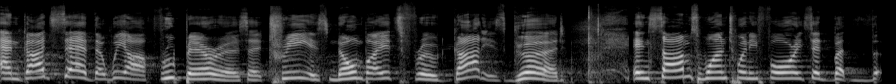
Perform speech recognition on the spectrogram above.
And God said that we are fruit bearers. A tree is known by its fruit. God is good. In Psalms 124, it said, But th-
